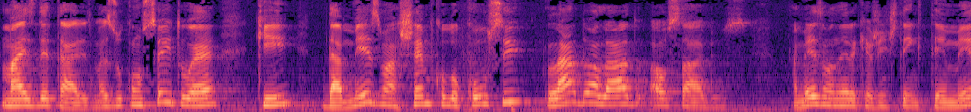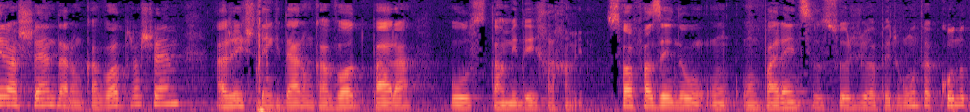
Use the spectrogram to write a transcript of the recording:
mais detalhes. Mas o conceito é que, da mesma Hashem, colocou-se lado a lado aos sábios. Da mesma maneira que a gente tem que temer Hashem, dar um cavalo para Hashem, a gente tem que dar um cavalo para os Talmidei Chachamim. Só fazendo um, um parênteses, surgiu a pergunta, quando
